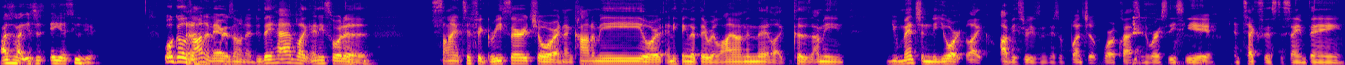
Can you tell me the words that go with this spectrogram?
I was just like, it's just ASU here. What goes on in Arizona? Do they have like any sort of scientific research or an economy or anything that they rely on in there? Like, because I mean, you mentioned New York, like obvious reasons. There's a bunch of world class universities here. In Texas, the same thing.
